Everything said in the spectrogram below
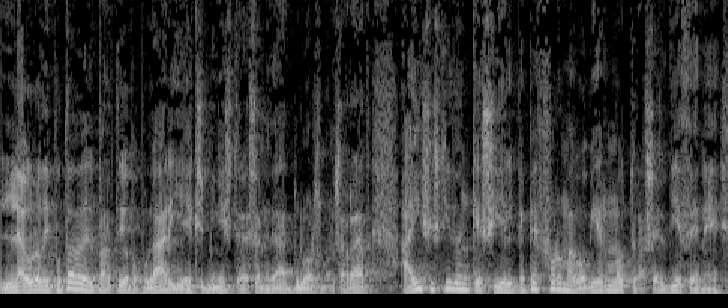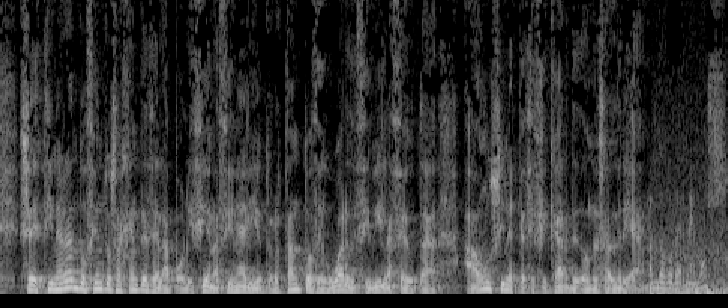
La eurodiputada del Partido Popular y exministra de Sanidad, Dolores Montserrat, ha insistido en que si el PP forma gobierno tras el 10N, se destinarán 200 agentes de la Policía Nacional y otros tantos de Guardia Civil a Ceuta, aún sin especificar de dónde saldrían. Cuando gobernemos.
